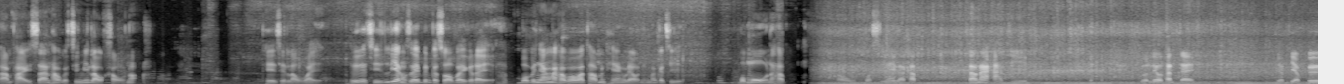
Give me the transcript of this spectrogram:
ตามภาคอีสานเฮาก็สิมีเหล่าเขาเนาะเทใส่เหล่าไว้หรือสิเลี้ยงใส่เป็นกระสอบไว้ก็ได้ครับบ่เป็นหยังนะครับ เพราะว่าถ้ามันแห้งแล้วนี่มันก็สิบ่โมนะครับเอาบ่เสียนี่แหละครับข้าวหน้าหาจีรวดเร็วท่านใจเปรียบเทียบคือ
